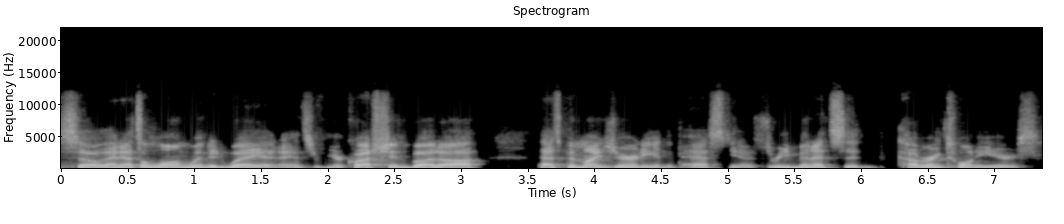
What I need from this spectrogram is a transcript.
So and that's a long-winded way of answering your question, but uh, that's been my journey in the past, you know, three minutes and covering 20 years.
